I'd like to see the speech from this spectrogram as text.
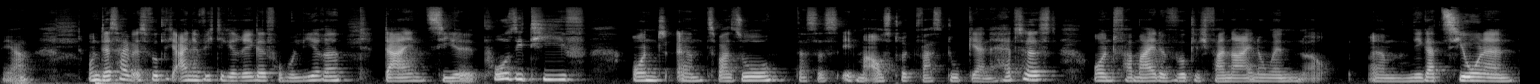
Ja. Und deshalb ist wirklich eine wichtige Regel, formuliere dein Ziel positiv und ähm, zwar so, dass es eben ausdrückt, was du gerne hättest und vermeide wirklich Verneinungen, ähm, Negationen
